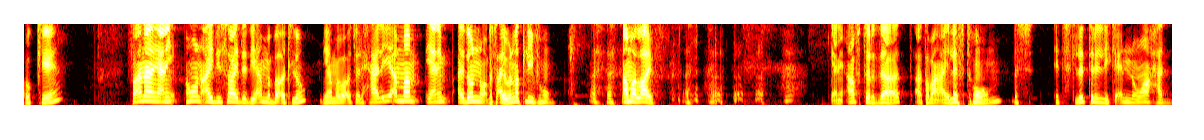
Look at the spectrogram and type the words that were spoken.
okay فأنا يعني هون I decided يا أما بقتله يا أما بقتل حالي يا أما يعني I don't know بس I will not leave home I'm alive يعني after that طبعا I left home بس it's literally كأنه واحد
